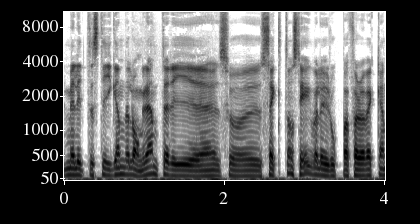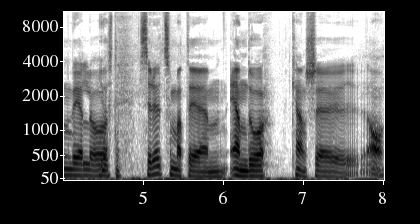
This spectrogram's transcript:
med lite stigande långräntor i så sektorn steg väl i Europa förra veckan en del och det. ser ut som att det ändå kanske ja,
